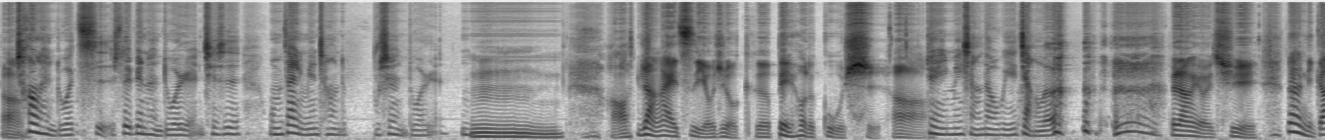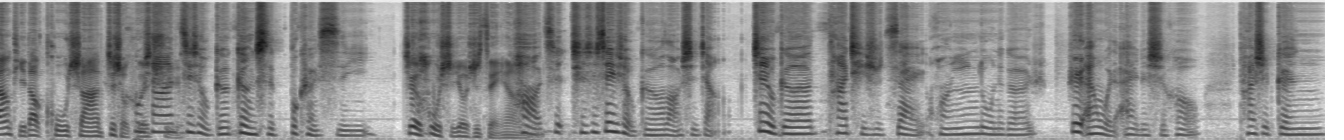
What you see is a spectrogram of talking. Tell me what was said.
啊唱了很多次，所以变了很多人。其实我们在里面唱的不是很多人，嗯，嗯，好，《让爱自由》这首歌背后的故事啊，对，没想到我也讲了 非常有趣。那你刚刚提到《哭砂》这首《歌曲，砂》这首歌更是不可思议。这个故事又是怎样？好，这其实这首歌，老实讲，这首歌它其实在黄莺录那个《日安我的爱》的时候，它是跟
